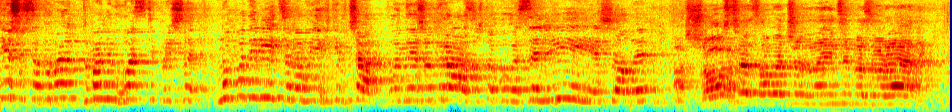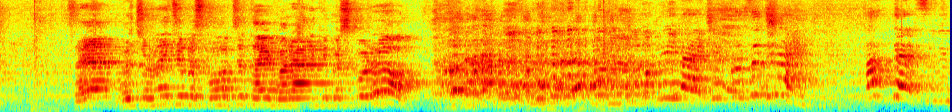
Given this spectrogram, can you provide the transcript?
тішуся, до мене, до мене в гості прийшли. Ну подивіться на моїх дівчат, вони ж одразу ж так повеселішали. А що ж це за вечорниці без вареників? Це вечорниці без хлопців та й вареники без коров. Добрий вечір, козаченьки. А де це ви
